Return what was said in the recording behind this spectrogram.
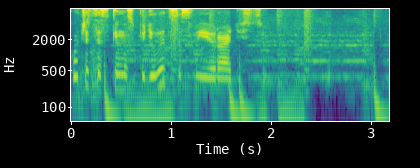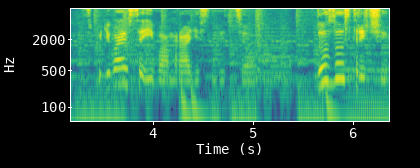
Хочеться з кимось поділитися своєю радістю. Сподіваюся, і вам радісно від цього. До зустрічі!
